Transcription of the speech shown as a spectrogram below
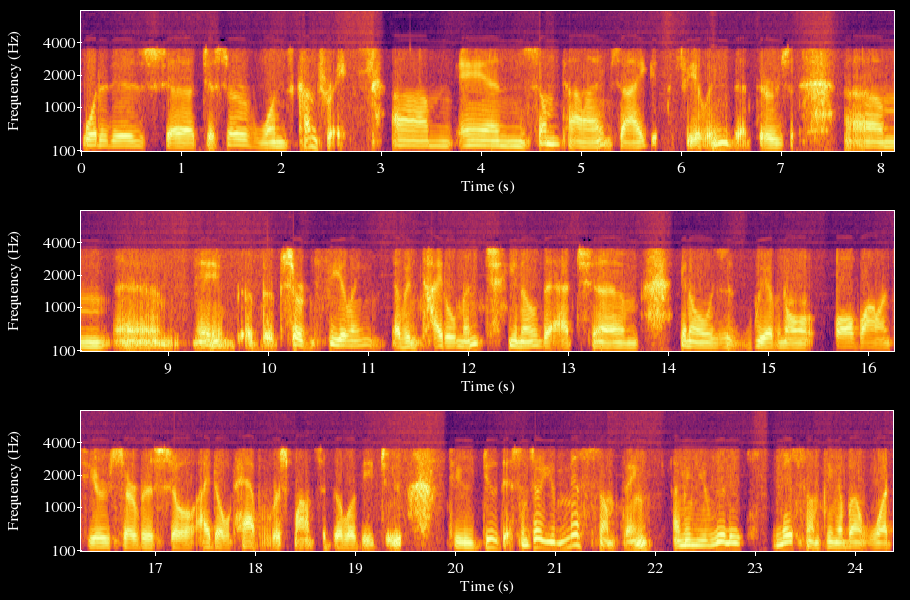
what it is uh, to serve one's country. Um, and sometimes I get the feeling that there's um, um, a, a, certain feeling of entitlement. You know that um, you know we have an all all volunteer service, so I don't have a responsibility to to do this. And so you miss something. I mean, you really miss something about what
